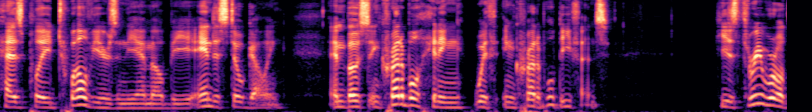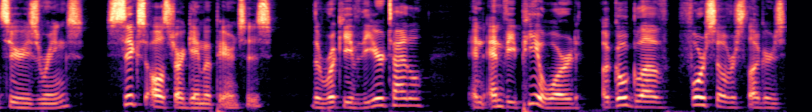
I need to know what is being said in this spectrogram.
has played 12 years in the MLB and is still going, and boasts incredible hitting with incredible defense. He has three World Series rings, six All Star game appearances, the Rookie of the Year title, an MVP award, a Gold Glove, four Silver Sluggers,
